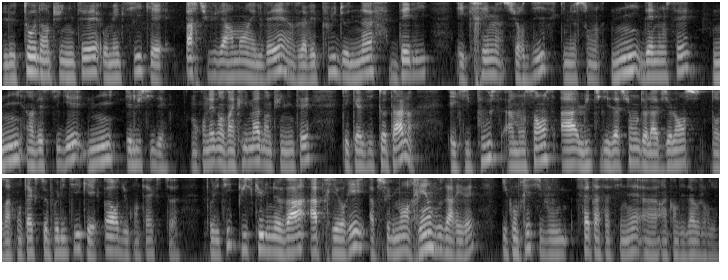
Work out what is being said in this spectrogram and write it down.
le taux d'impunité au Mexique est particulièrement élevé. Vous avez plus de 9 délits et crimes sur 10 qui ne sont ni dénoncés, ni investigués, ni élucidés. Donc on est dans un climat d'impunité qui est quasi total et qui pousse, à mon sens, à l'utilisation de la violence dans un contexte politique et hors du contexte politique, puisqu'il ne va a priori absolument rien vous arriver, y compris si vous faites assassiner euh, un candidat aujourd'hui.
